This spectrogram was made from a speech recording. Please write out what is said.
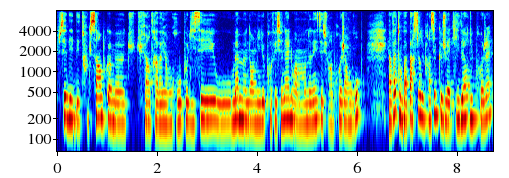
tu sais, des, trucs simples comme euh, tu, fais un travail en groupe au lycée ou même dans le milieu professionnel où à un moment donné c'est sur un projet en groupe. Et en fait, on va partir du principe que je vais être leader du projet,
